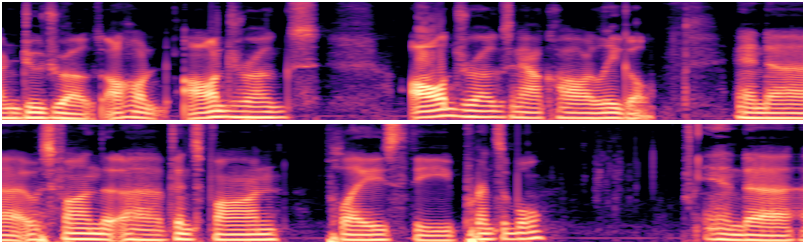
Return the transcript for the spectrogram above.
or do drugs. All all drugs, all drugs and alcohol are legal. And uh, it was fun. That uh, Vince Vaughn plays the principal, and uh,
